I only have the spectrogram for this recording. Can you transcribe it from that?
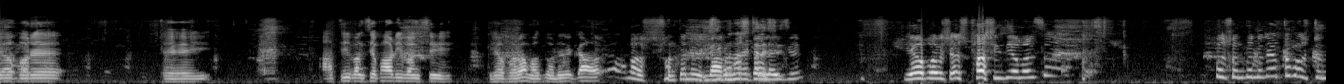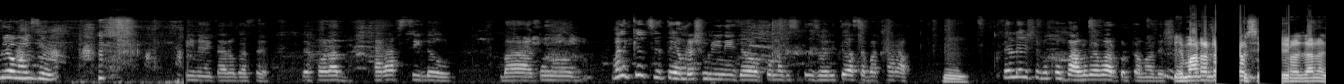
তারপরে এই হাতড়ি ভাঙছে ফাউড়ি ভাঙছে এরপর আমার দলের গা- আমার সন্তানের এরপর শেষ ফাঁসি দিয়ে মারছে। আমার সন্তানের এত কষ্ট দিয়ে মারছে। নাই কারও কাছে যে পড়াত খারাপ ছিল বা কোনো মানে কিছুতে আমরা শুনিনি যে কোনো কিছুতে জড়িত আছে বা খারাপ। তাহলে এসব খুব ভালো ব্যবহার করতো আমাদের। এই মার্ডারটা জানেন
